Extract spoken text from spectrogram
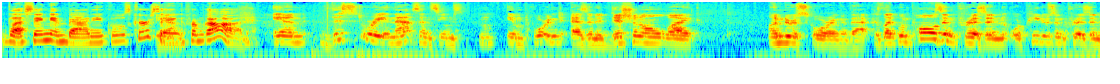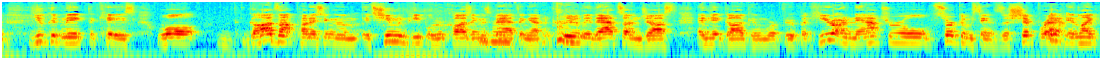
blessing and bad equals cursing Yeah. from god And this story, in that sense, seems m- important as an additional, like, underscoring of that. Because, like, when Paul's in prison or Peter's in prison, you could make the case, well, God's not punishing them. It's human people who are causing this bad thing to happen. Clearly, that's unjust, and yet God can work through it. But here are natural circumstances, a shipwreck. Yeah. And, like,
